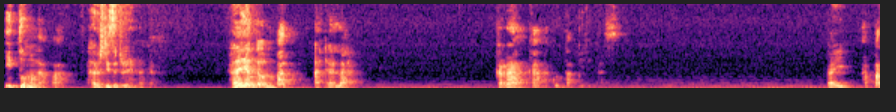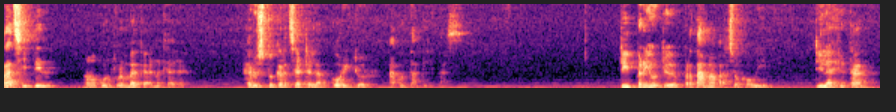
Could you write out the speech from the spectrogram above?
itu mengapa harus disederhanakan. Hal yang keempat adalah kerangka akuntabilitas. Baik aparat sipil maupun kelembagaan negara harus bekerja dalam koridor akuntabilitas. Di periode pertama Pak Jokowi dilahirkan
